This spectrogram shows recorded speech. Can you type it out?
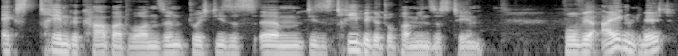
extrem gekapert worden sind durch dieses, ähm, dieses triebige Dopaminsystem, wo wir eigentlich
